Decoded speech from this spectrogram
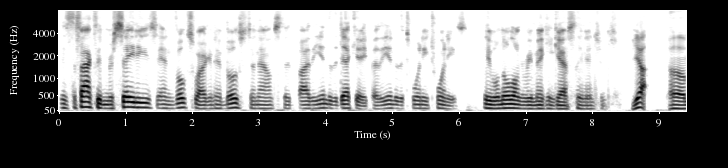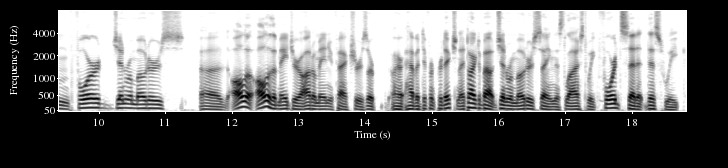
is the fact that Mercedes and Volkswagen have both announced that by the end of the decade, by the end of the 2020s, they will no longer be making gasoline engines. Yeah. Um, Ford, General Motors, uh, all of, all of the major auto manufacturers are, are, have a different prediction. I talked about General Motors saying this last week. Ford said it this week.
